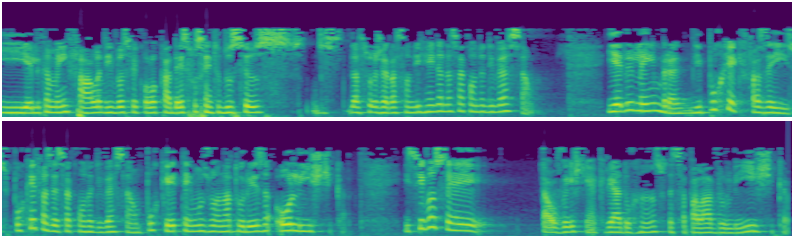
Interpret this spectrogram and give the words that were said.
E ele também fala de você colocar 10% dos seus, da sua geração de renda nessa conta de versão. E ele lembra de por que, que fazer isso, por que fazer essa conta de versão, porque temos uma natureza holística. E se você talvez tenha criado o ranço dessa palavra holística,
